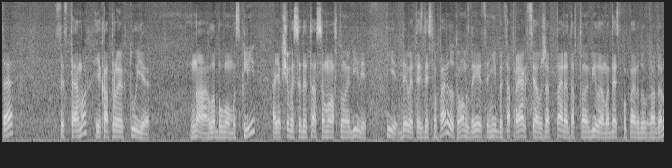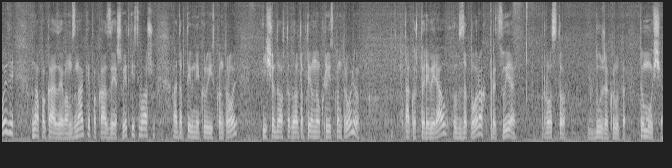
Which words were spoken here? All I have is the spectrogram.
це система, яка проєктує на лобовому склі. А якщо ви сидите в самому автомобілі і дивитесь десь попереду, то вам здається, ніби ця проекція вже перед автомобілем, а десь попереду на дорозі. Вона показує вам знаки, показує швидкість вашу, адаптивний круїз-контроль. І щодо адаптивного круїз-контролю, також перевіряв, в заторах працює просто дуже круто. Тому що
